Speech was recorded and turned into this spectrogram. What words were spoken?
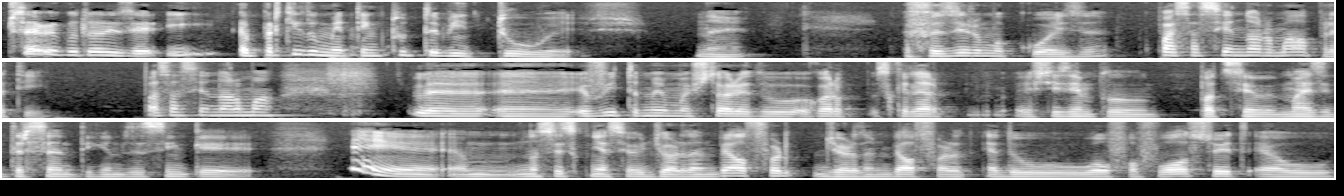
Percebe o que eu estou a dizer? E a partir do momento em que tu te habituas né, a fazer uma coisa, passa a ser normal para ti. Passa a ser normal. Uh, uh, eu vi também uma história do. Agora, se calhar, este exemplo pode ser mais interessante, digamos assim, que é. é não sei se conhecem o Jordan Belfort. Jordan Belfort é do Wolf of Wall Street, é o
